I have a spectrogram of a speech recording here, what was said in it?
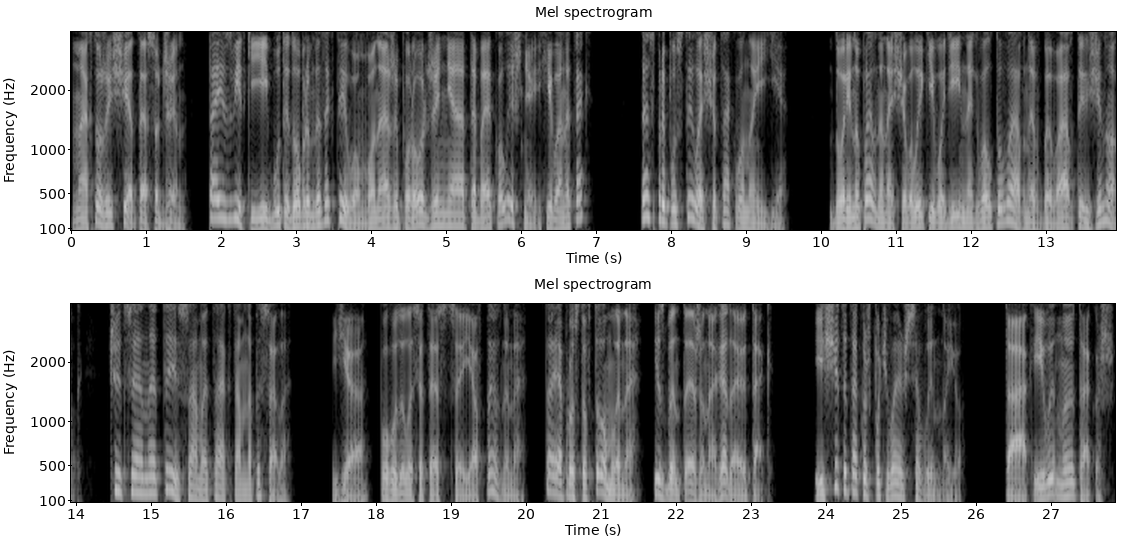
А хто ж іще Тесо Джин? Та й звідки їй бути добрим детективом? Вона ж породження тебе колишньої, хіба не так? Тес припустила, що так воно і є. Дорін упевнена, що великий водій не гвалтував, не вбивав тих жінок. Чи це не ти саме так там написала? Я, погодилася Тес, це я впевнена. Та я просто втомлена і збентежена, гадаю, так. І ще ти також почуваєшся винною. Так, і винною також.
